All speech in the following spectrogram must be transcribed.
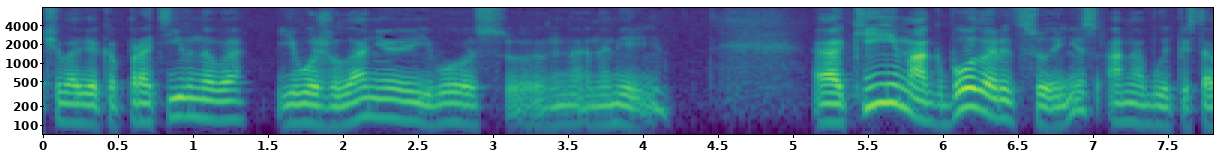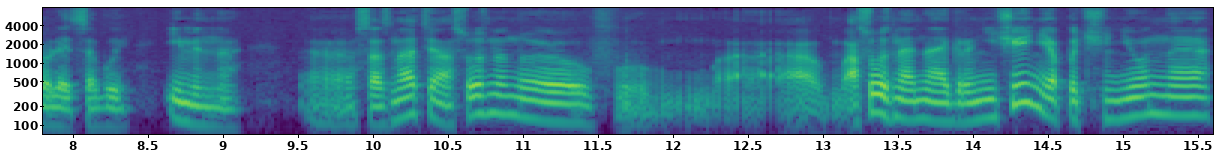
человека противного его желанию, его намерению. Э, Киим Акбола Рыцойнис, она будет представлять собой именно э, сознательно, осознанную, осознанное ограничение, подчиненное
